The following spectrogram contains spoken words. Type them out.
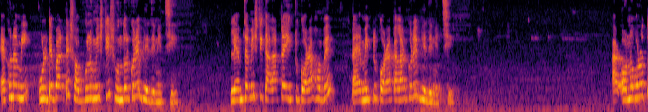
এখন আমি উল্টে পাল্টে সবগুলো মিষ্টি সুন্দর করে ভেজে নিচ্ছি। ল্যাংচা মিষ্টি কালারটা একটু কড়া হবে, তাই আমি একটু কড়া কালার করে ভেজে নিচ্ছি। আর অনবরত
